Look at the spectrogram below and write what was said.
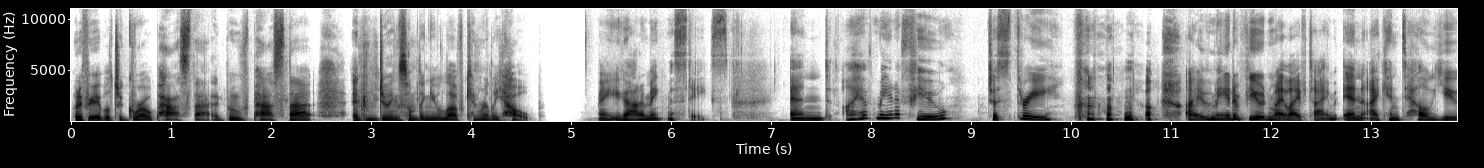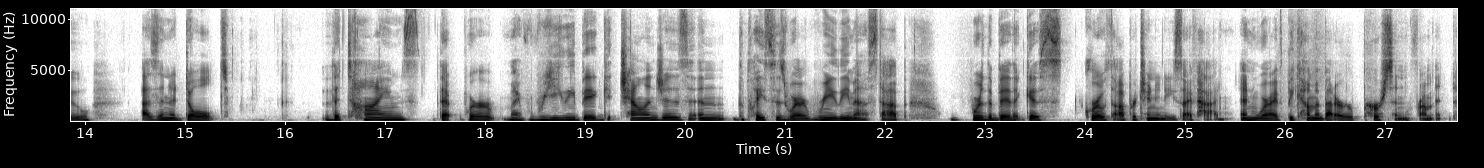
but if you're able to grow past that and move past that, and doing something you love can really help. right? You got to make mistakes. And I have made a few, just three. no, I've made a few in my lifetime. And I can tell you as an adult, the times that were my really big challenges and the places where I really messed up were the biggest growth opportunities I've had and where I've become a better person from it.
